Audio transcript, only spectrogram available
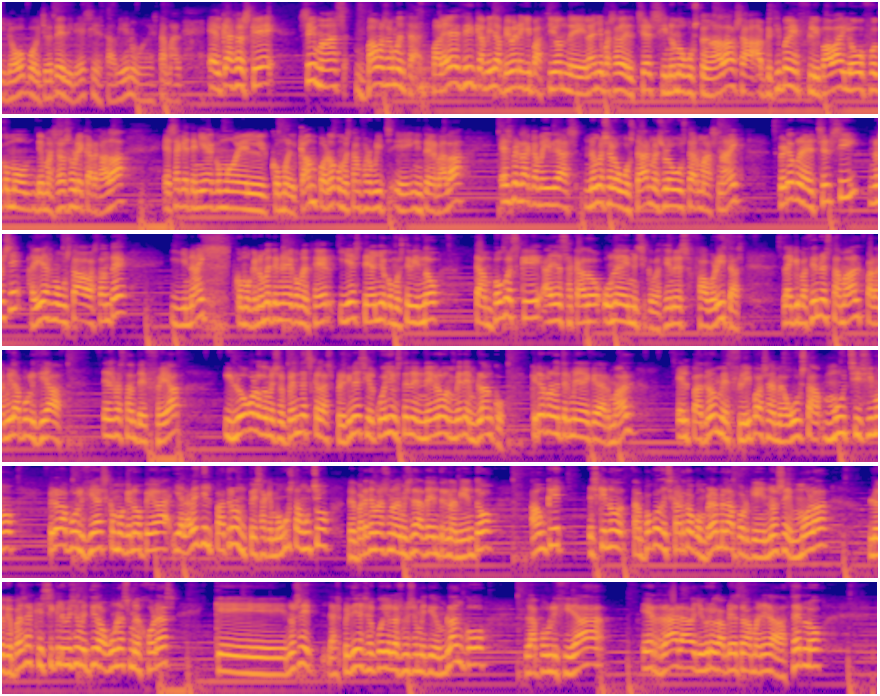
y luego pues yo te diré si está bien o está mal. El caso es que, sin más, vamos a comenzar. Vale, decir que a mí la primera equipación del año pasado del Chelsea no me gustó nada, o sea, al principio me flipaba y luego fue como demasiado sobrecargada, esa que tenía como el, como el campo, ¿no? Como Stanford Bridge eh, integrada. Es verdad que a Adidas no me suele gustar, me suele gustar más Nike, pero con el Chelsea, no sé, Adidas me gustaba bastante y Nike como que no me termina de convencer y este año, como estoy viendo, tampoco es que hayan sacado una de mis equipaciones favoritas. La equipación no está mal, para mí la publicidad es bastante fea, y luego lo que me sorprende es que las pretinas y el cuello estén en negro en vez de en blanco. Creo que no termina de quedar mal. El patrón me flipa, o sea, me gusta muchísimo. Pero la publicidad es como que no pega y a la vez el patrón, pese a que me gusta mucho, me parece más una camiseta de entrenamiento. Aunque es que no, tampoco descarto comprármela porque no sé, mola. Lo que pasa es que sí que le hubiese metido algunas mejoras que, no sé, las pretinas y el cuello las hubiese metido en blanco. La publicidad es rara, yo creo que habría otra manera de hacerlo.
